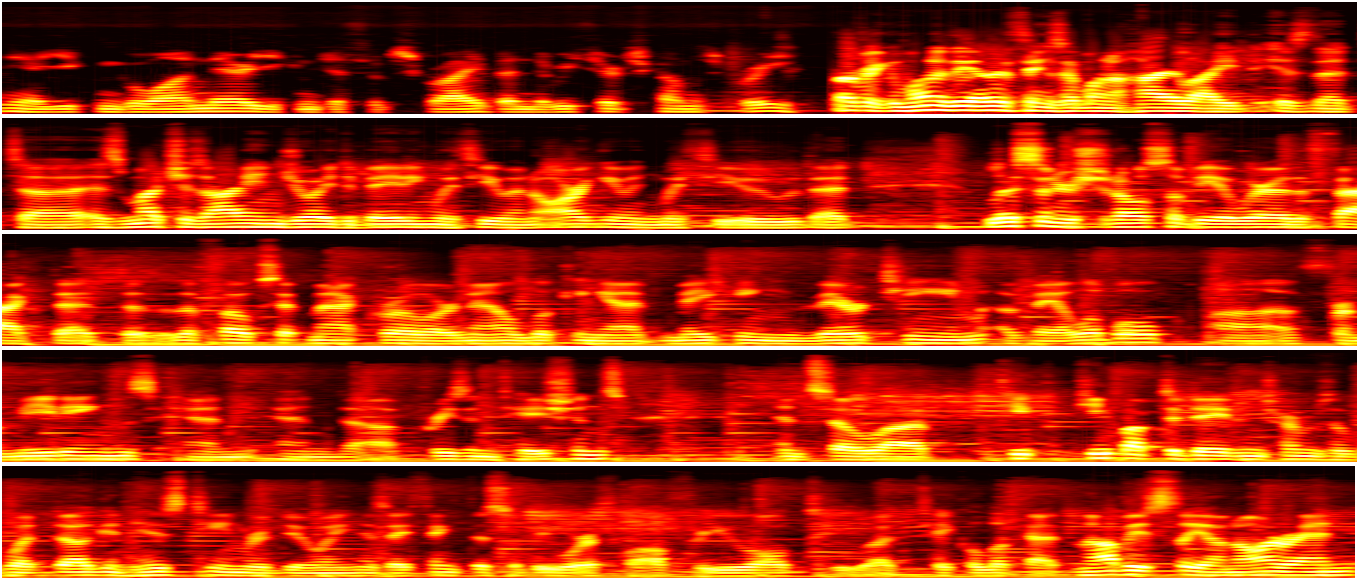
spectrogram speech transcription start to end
you know you can go on there you can just subscribe and the research comes free. Perfect. And one of the other things i want to highlight is that uh, as much as i enjoy debating with you and arguing with you that listeners should also be aware of the fact that the, the folks at macro are now looking at making their team available uh, for meetings and and uh, presentations. And so uh, keep keep up to date in terms of what doug and his team are doing as i think this will be worthwhile for you all to uh, take a look at. And obviously on our end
